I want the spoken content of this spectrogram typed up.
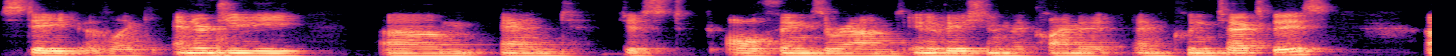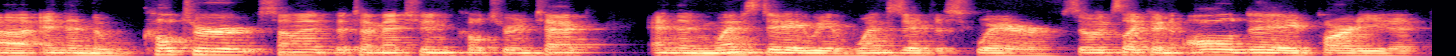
state of like energy um, and just all things around innovation in the climate and clean tech space. Uh, and then the culture summit that I mentioned, culture and tech, And then Wednesday, we have Wednesday at the Square. So it's like an all day party that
